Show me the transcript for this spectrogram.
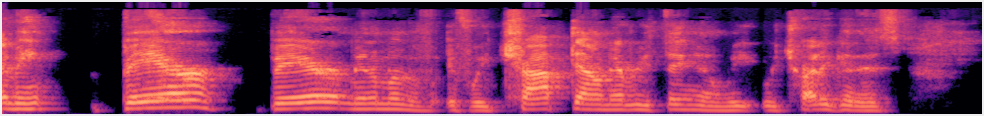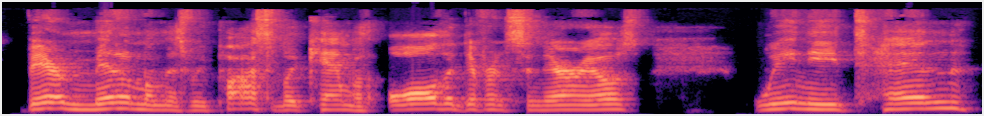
I mean, bare bare minimum. If we chop down everything and we we try to get as bare minimum as we possibly can with all the different scenarios, we need 10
